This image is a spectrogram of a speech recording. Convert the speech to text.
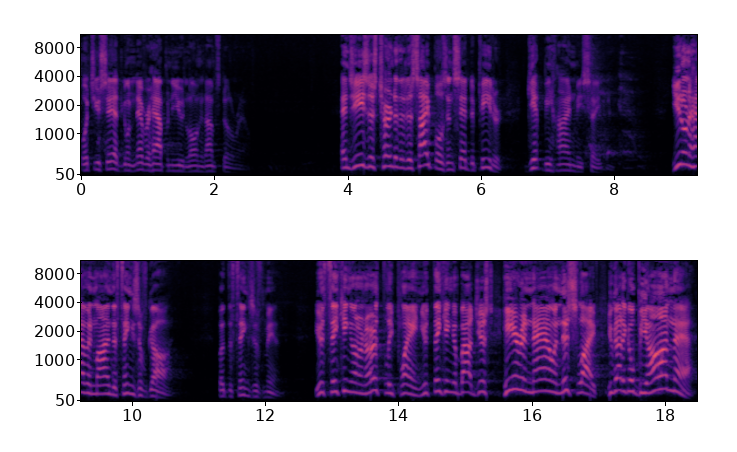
what you said is going to never happen to you as long as I'm still around. And Jesus turned to the disciples and said to Peter, Get behind me, Satan. You don't have in mind the things of God, but the things of men. You're thinking on an earthly plane. You're thinking about just here and now in this life. You got to go beyond that.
